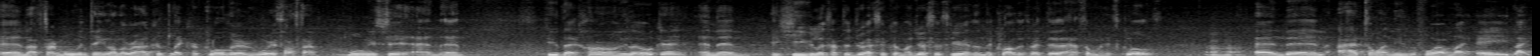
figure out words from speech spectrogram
and I start moving things all around because like her clothes are everywhere, so I start moving shit, and then he's like, huh? He's like, okay, and then he looks at the dresser because my dresser's here, and then the closet's right there that has some of his clothes. Uh-huh. And then I had told my niece before, I'm like, hey, like,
